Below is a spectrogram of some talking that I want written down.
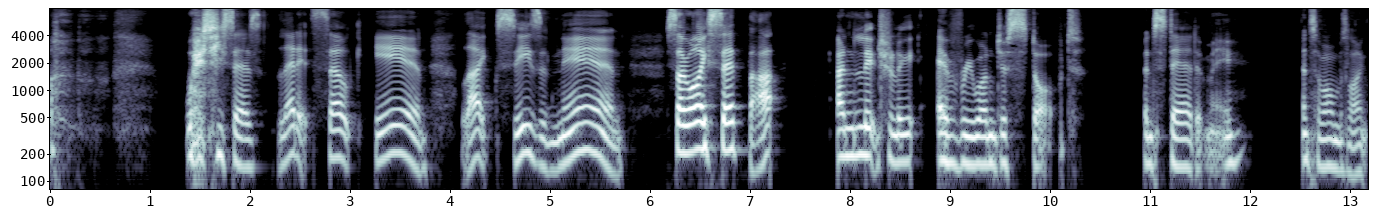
where she says, Let it soak in like seasoning. So I said that, and literally everyone just stopped and stared at me. And someone was like,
